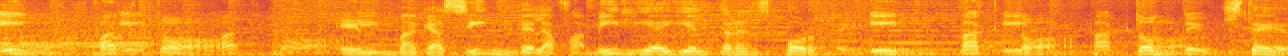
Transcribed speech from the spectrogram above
Impacto, el magazine de la familia y el transporte. Impacto, donde usted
